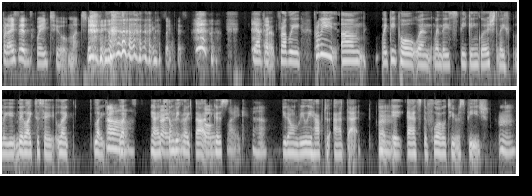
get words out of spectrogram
But I said way too much. Yeah, but probably probably um like people when when they speak English, like they, they like to say like like like Ah, yeah, it's right, right, something right. like that So, because like, uh-huh. you don't really have to add that, but Mm. it adds the flow to your speech. Mm,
